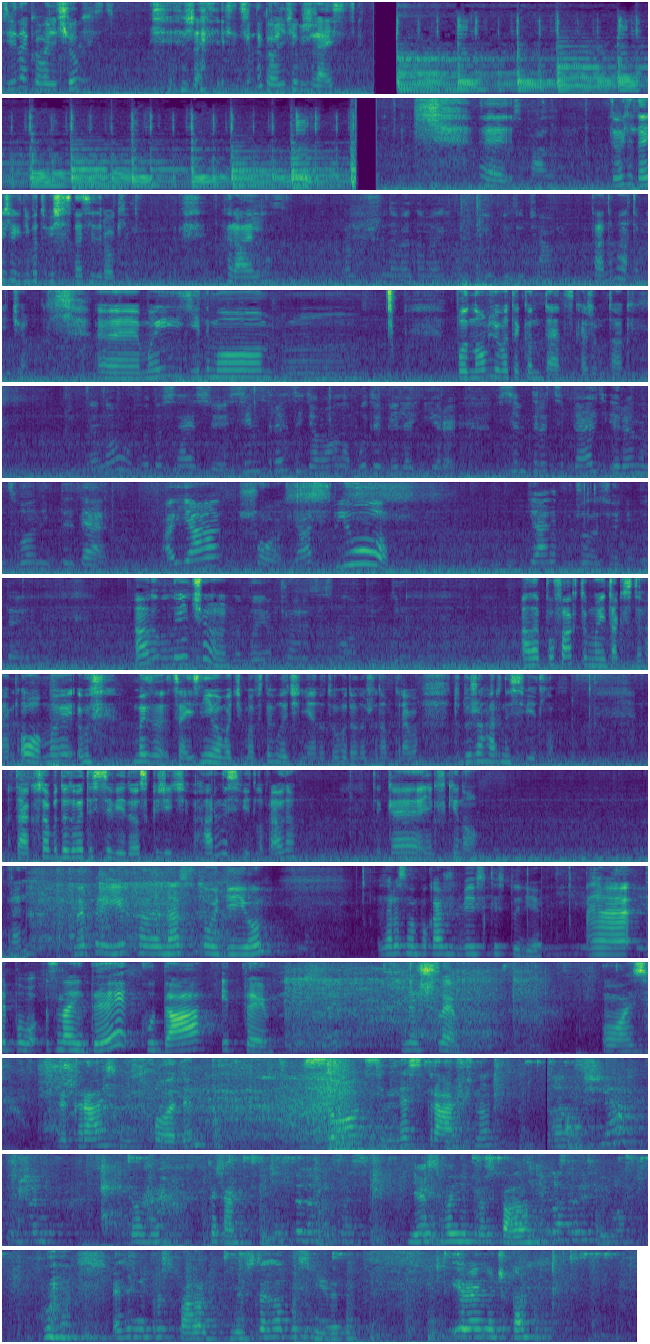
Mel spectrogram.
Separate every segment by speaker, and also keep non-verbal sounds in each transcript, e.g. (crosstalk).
Speaker 1: Діна (laughs) Ковальчук. Жесть. Діна Ковальчук жесть. Ти виглядаєш, як ніби тобі 16 років. Реально.
Speaker 2: Там що не видно моїх батьків під очами.
Speaker 1: Та нема там нічого. Е, Ми їдемо поновлювати контент, скажімо так.
Speaker 2: На нову фотосесію. 7.30 я мала бути біля Іри. В 7.35 Ірина дзвонить ти де. А я що? Я сплю. Я не почула сьогодні будильник.
Speaker 1: Але
Speaker 2: воно-
Speaker 1: нічого.
Speaker 2: Ну, бо я вчора заснула.
Speaker 1: Але по факту ми і так встигаємо. О, ми, ми за- цей знімемо, чи ми встигли чи ні на ту годину, що нам треба. Тут дуже гарне світло. Так, хто буде дивитися це відео, скажіть, гарне світло, правда? Таке, як в кіно. Правильно?
Speaker 2: Ми приїхали на студію. Зараз вам покажу львівські студії. Е, типу, знайди, куди йти. Знайшли. Ось, прекрасні сходи. Зовсім не страшно.
Speaker 3: Шлях вже Частина процесу.
Speaker 2: Я сьогодні проспала.
Speaker 3: Будь ласка, десь, будь ласка.
Speaker 2: Я сьогодні проспала, не встигла поснідати. Іриночка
